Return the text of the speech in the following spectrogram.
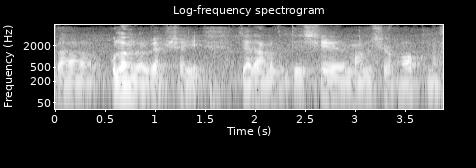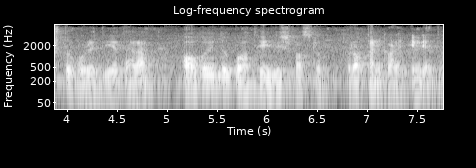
বা কুলাঙ্গার ব্যবসায়ী, যারা আমাদের দেশের মানুষের হক নষ্ট করে দিয়ে তারা অবৈধ পথে ইলিশ মাছ রপ্তানি করে ইন্ডিয়াতে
